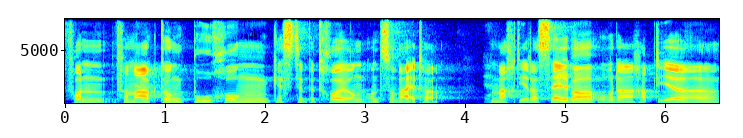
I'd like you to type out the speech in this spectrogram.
Von Vermarktung, Buchung, Gästebetreuung und so weiter. Macht ihr das selber oder habt ihr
